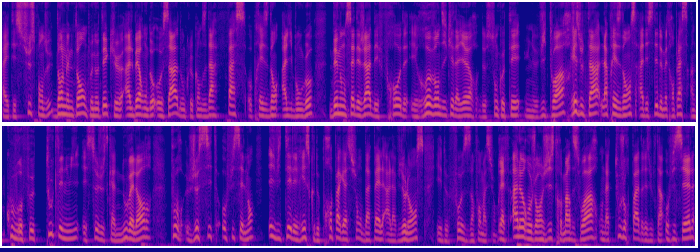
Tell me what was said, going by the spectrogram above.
a été suspendue. Dans le même temps, on peut noter que Albert Ondo Ossa, donc le candidat face au président Ali Bongo, dénonçait déjà des fraudes et revendiquait d'ailleurs de son côté une victoire. Résultat, la présidence a décidé de mettre en place un couvre-feu toutes les nuits et ce jusqu'à nouvel ordre pour, je cite officiellement, éviter les risques de propagation d'appels à la violence et de fausses informations. Bref, à l'heure où j'enregistre mardi soir, on n'a toujours pas de résultats officiels,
